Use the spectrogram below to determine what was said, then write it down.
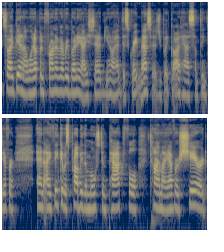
so again i went up in front of everybody. I said you know i had this great message but god has something different. And i think it was probably the most impactful time i ever shared.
